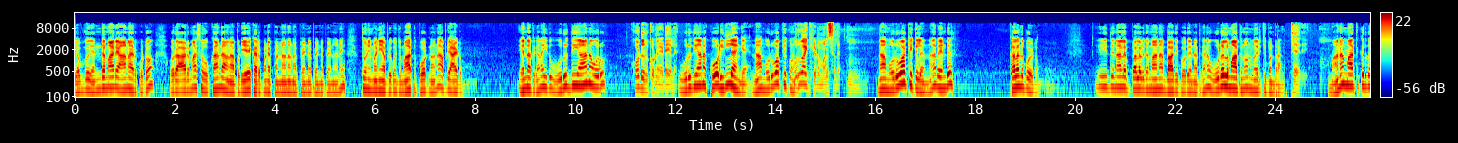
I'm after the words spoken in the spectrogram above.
எவ்வளோ எந்த மாதிரி ஆணாக இருக்கட்டும் ஒரு ஆறு மாதம் உட்காந்து அவனை அப்படியே கற்பனை பண்ணானா நான் பெண்ணு பெண்ணு பெண்ணான்னு துணி மணி அப்படி கொஞ்சம் மாற்று போட்டினானா அப்படி ஆகிடும் என்னத்துக்கான இது உறுதியான ஒரு கோடு இருக்கணும் இடையில. உறுதியான கோடு இல்லை அங்கே. நாம் உருவாக்கிக்கணும். உருவாக்கிக்கணும் மனசுல. நாம் உருவாக்கிக்கலன்னா ரெண்டு கலந்து போயிடும். இதனால பல விதமான பாதிப்பு வரும். என்னத்துக்கான உடல் மாற்றணும்னு முயற்சி பண்ணுறாங்க சரி. மனம் மாற்றிக்கிறது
